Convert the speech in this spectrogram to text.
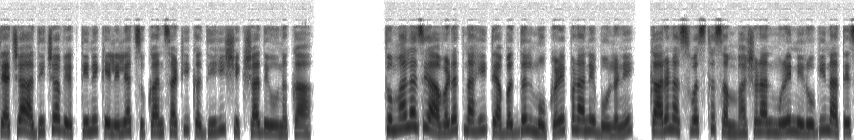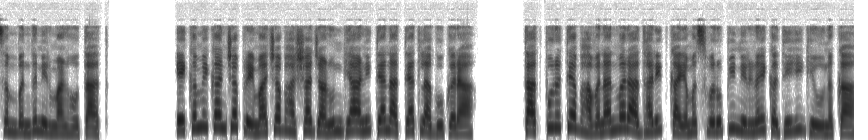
त्याच्या आधीच्या व्यक्तीने केलेल्या चुकांसाठी कधीही शिक्षा देऊ नका. तुम्हाला जे आवडत नाही त्याबद्दल मोकळेपणाने बोलणे कारण अस्वस्थ संभाषणांमुळे निरोगी नातेसंबंध निर्माण होतात. एकमेकांच्या प्रेमाच्या भाषा जाणून घ्या आणि त्या नात्यात लागू करा. तात्पुरत्या भावनांवर आधारित कायमस्वरूपी निर्णय कधीही घेऊ नका.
